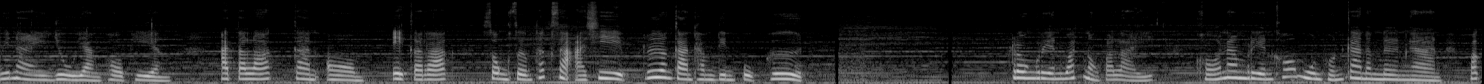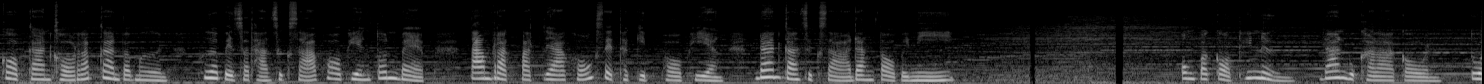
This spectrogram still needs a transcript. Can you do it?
วินัยอยู่อย่างพอเพียง อัตลักษณ์ การออม เอกลักษณ์ ส่งเสริมทักษะอาชีพ เรื่องการทำดินปลูกพืช โรงเรียนวัดหนองปลาไหล ขอนำเรียนข้อมูลผลการดำเนินงาน ประกอบการขอรับการประเมิน เพื่อเป็นสถานศึกษาพอเพียงต้นแบบ ตามหลักปรัชญาของเศรษฐกิจพอเพียง ด้านการศึกษาดังต่อไปนี้ องค์ประกอบที่ 1 ด้านบุคลากร ตัว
